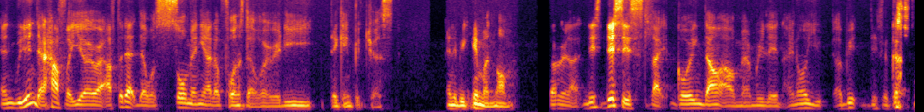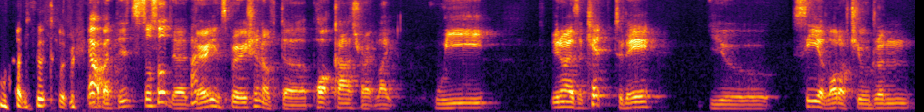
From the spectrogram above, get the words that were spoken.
And within that half a year, right, after that, there was so many other phones that were already taking pictures. And it became a norm. Sorry, like, this this is like going down our memory lane. I know you a bit difficult for you to Yeah, but it's also the very inspiration of the podcast, right? Like we, you know, as a kid today, you see a lot of children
